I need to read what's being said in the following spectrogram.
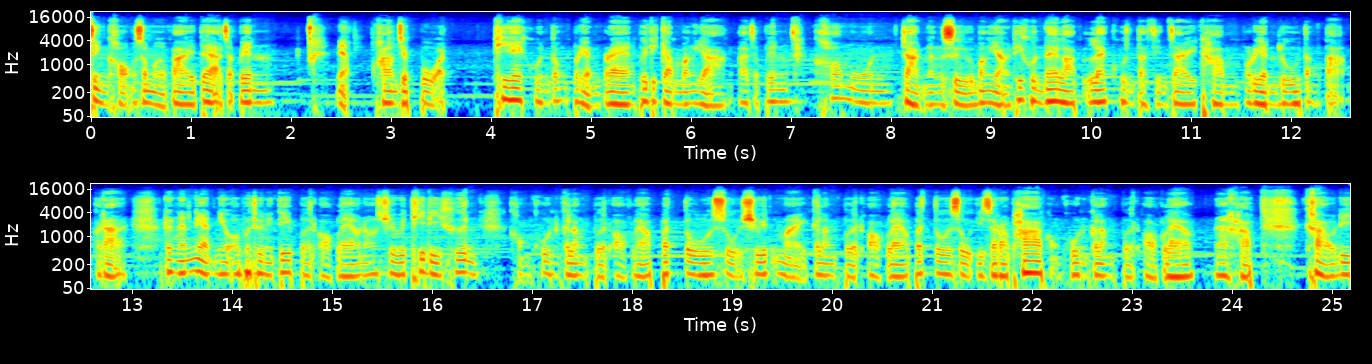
สิ่งของเสมอไป แต่อาจจะเป็นเนี่ยความเจ็บปวด ที่ให้คุณต้องเปลี่ยนแปลงพฤติกรรมบางอย่าง อาจจะเป็นข้อมูลจากหนังสือบางอย่างที่คุณได้รับ และคุณตัดสินใจทำเรียนรู้ต่างๆ ก็ได้ ดังนั้นเนี่ย new opportunity เปิดออกแล้วเนาะชีวิตที่ดีขึ้นของคุณกำลังเปิดออกแล้ว ประตูสู่ชีวิตใหม่กำลังเปิดออกแล้ว ประตูสู่อิสรภาพของคุณกำลังเปิดออกแล้วนะครับข่าวดี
